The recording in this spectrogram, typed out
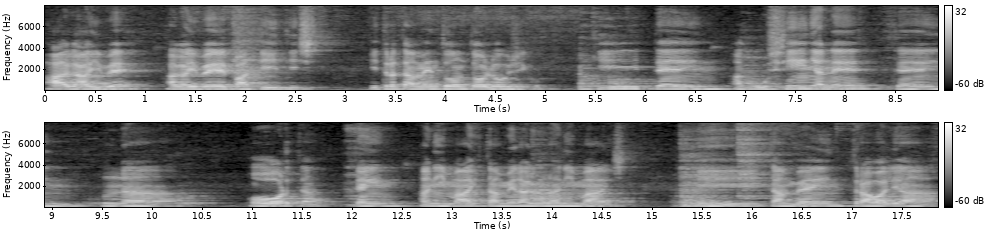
HIV, HIV, hepatites e tratamento odontológico. Aqui tem a cozinha, né? tem uma horta, tem animais também, alguns animais, e também trabalha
